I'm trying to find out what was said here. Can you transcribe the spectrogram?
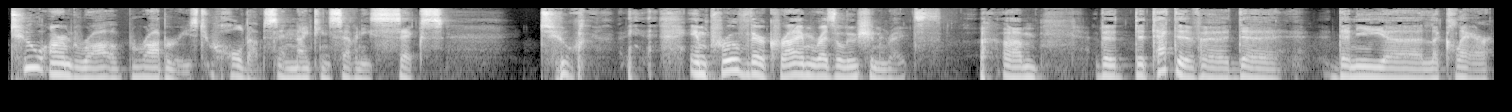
two armed rob- robberies, two holdups in 1976 to improve their crime resolution rates. Um, the detective, uh, De, Denis uh, Leclerc,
